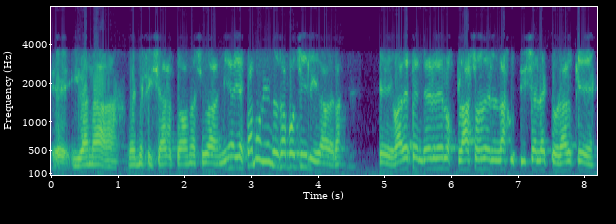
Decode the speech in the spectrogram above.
eh, iban a beneficiar a toda una ciudadanía y estamos viendo esa posibilidad, ¿verdad? Que va a depender de los plazos de la justicia electoral que,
